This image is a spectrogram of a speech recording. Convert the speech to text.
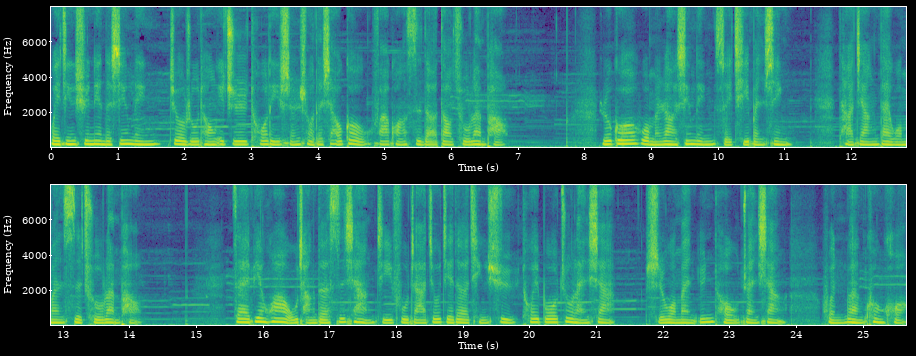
未经训练的心灵，就如同一只脱离绳索的小狗，发狂似的到处乱跑。如果我们让心灵随其本性，它将带我们四处乱跑。在变化无常的思想及复杂纠结的情绪推波助澜下，使我们晕头转向、混乱困惑。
